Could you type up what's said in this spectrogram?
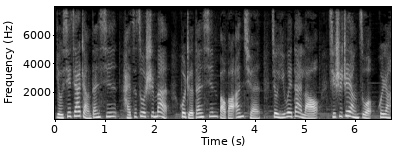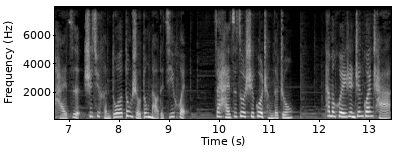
有些家长担心孩子做事慢，或者担心宝宝安全，就一味代劳。其实这样做会让孩子失去很多动手动脑的机会。在孩子做事过程的中，他们会认真观察、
